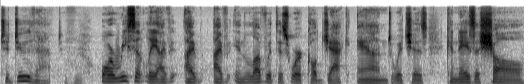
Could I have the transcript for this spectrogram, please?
to do that. Mm-hmm. Or recently, I've, I've, I've in love with this work called Jack and, which is Kaneza Schaal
